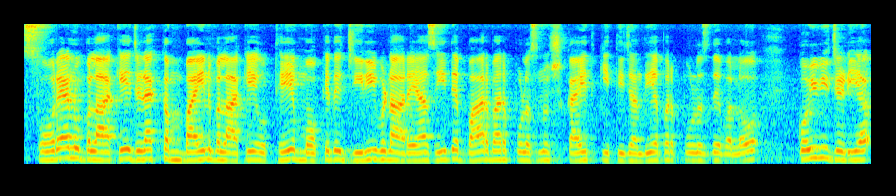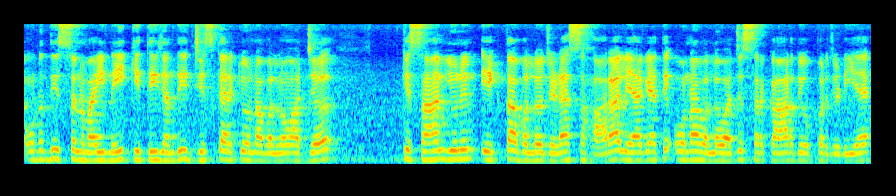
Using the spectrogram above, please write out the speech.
ਸੋਹਰਿਆਂ ਨੂੰ ਬੁਲਾ ਕੇ ਜਿਹੜਾ ਕੰਬਾਈਨ ਬੁਲਾ ਕੇ ਉੱਥੇ ਮੌਕੇ ਤੇ ਜੀਰੀ ਵਢਾ ਰਿਹਾ ਸੀ ਤੇ ਬਾਰ-ਬਾਰ ਪੁਲਿਸ ਨੂੰ ਸ਼ਿਕਾਇਤ ਕੀਤੀ ਜਾਂਦੀ ਹੈ ਪਰ ਪੁਲਿਸ ਦੇ ਵੱਲੋਂ ਕੋਈ ਵੀ ਜਿਹੜੀ ਆ ਉਹਨਾਂ ਦੀ ਸੁਣਵਾਈ ਨਹੀਂ ਕੀਤੀ ਜਾਂਦੀ ਜਿਸ ਕਰਕੇ ਉਹਨਾਂ ਵੱਲੋਂ ਅੱਜ ਕਿਸਾਨ ਯੂਨੀਅਨ ਏਕਤਾ ਵੱਲੋਂ ਜਿਹੜਾ ਸਹਾਰਾ ਲਿਆ ਗਿਆ ਤੇ ਉਹਨਾਂ ਵੱਲੋਂ ਅੱਜ ਸਰਕਾਰ ਦੇ ਉੱਪਰ ਜਿਹੜੀ ਹੈ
